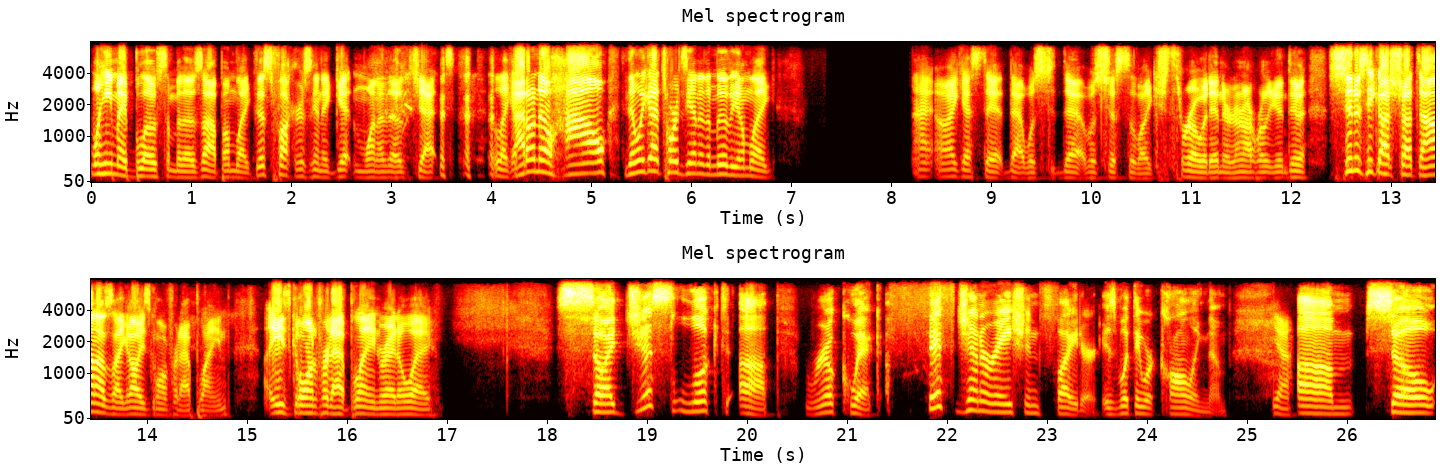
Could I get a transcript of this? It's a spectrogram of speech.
Well, he may blow some of those up. I'm like, this fucker's gonna get in one of those jets. like, I don't know how. And then we got towards the end of the movie. I'm like, I, I guess that that was that was just to like throw it in there. They're not really gonna do it. As soon as he got shut down, I was like, oh, he's going for that plane. He's going for that plane right away. So I just looked up real quick. Fifth generation fighter is what they were calling them. Yeah. Um. So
